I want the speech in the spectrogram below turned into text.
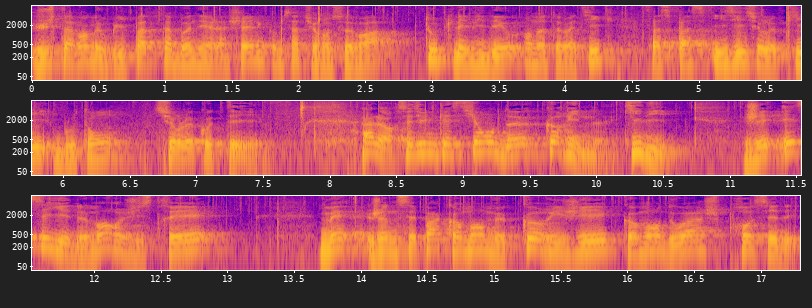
Juste avant, n'oublie pas de t'abonner à la chaîne, comme ça tu recevras toutes les vidéos en automatique. Ça se passe ici sur le petit bouton sur le côté. Alors, c'est une question de Corinne qui dit J'ai essayé de m'enregistrer, mais je ne sais pas comment me corriger, comment dois-je procéder?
